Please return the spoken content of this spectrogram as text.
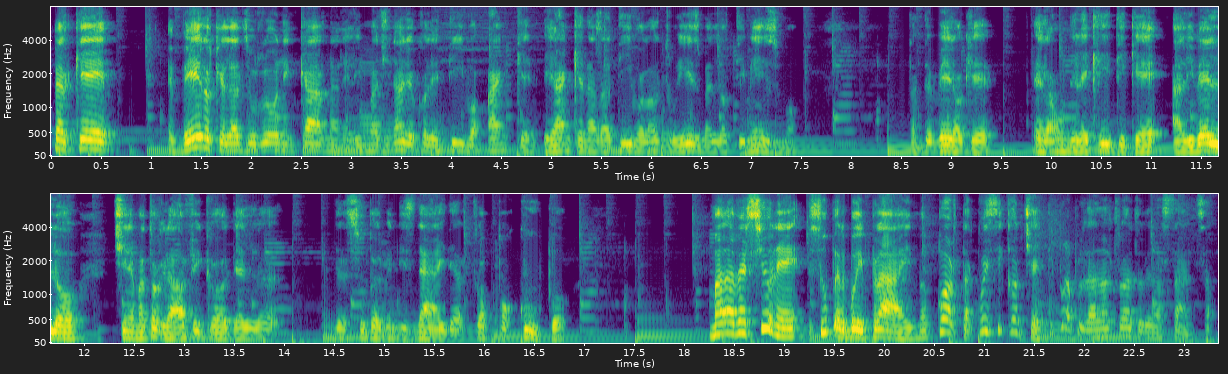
Perché è vero che l'azzurrone incarna nell'immaginario collettivo anche, e anche narrativo l'altruismo e l'ottimismo, tant'è vero che era una delle critiche a livello cinematografico del, del Superman di Snyder, troppo cupo. Ma la versione Superboy Prime porta questi concetti proprio dall'altro lato della stanza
